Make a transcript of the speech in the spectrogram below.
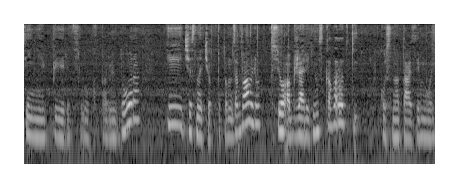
Синий перец, лук, помидора. И чесночок потом добавлю. Все обжарить на сковородке. Вкуснота зимой.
